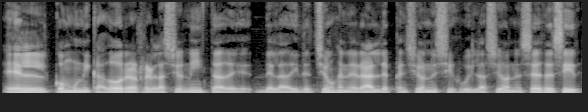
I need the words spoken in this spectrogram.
el comunicador, el relacionista de, la Dirección General de Pensiones y Jubilaciones. Es decir,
